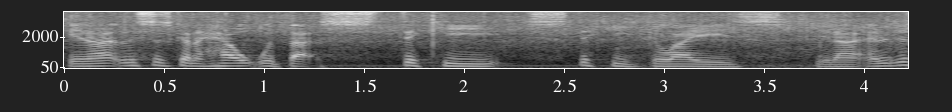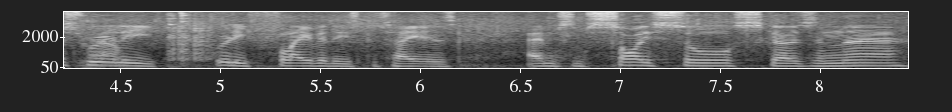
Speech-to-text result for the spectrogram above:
You know, and this is going to help with that sticky sticky glaze. You know, and just really really flavour these potatoes. And some soy sauce goes in there.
